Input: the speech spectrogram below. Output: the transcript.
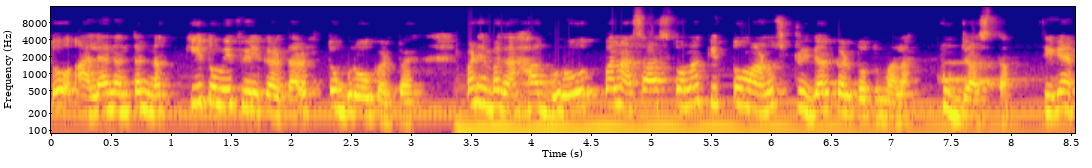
तो आल्यानंतर नक्की तुम्ही फील करता तो ग्रो करतोय. पण हे बघा हा ग्रोथ पण असा असतो ना की तो माणूस ट्रिगर करतो तुम्हाला खूप जास्त. ठीक आहे?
